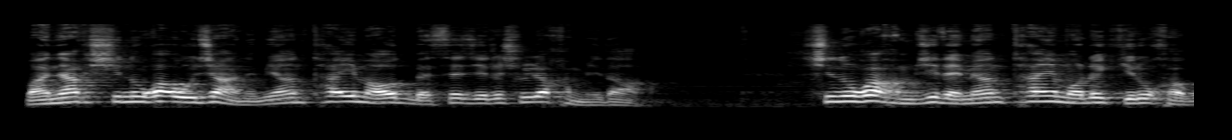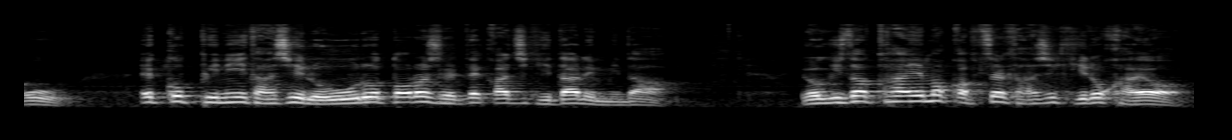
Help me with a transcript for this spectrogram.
만약 신호가 오지 않으면 타임아웃 메시지를 출력합니다. 신호가 감지되면 타이머를 기록하고 에코핀이 다시 로우로 떨어질 때까지 기다립니다. 여기서 타이머 값을 다시 기록하여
